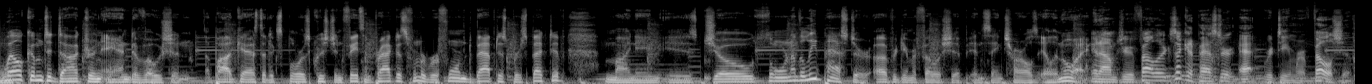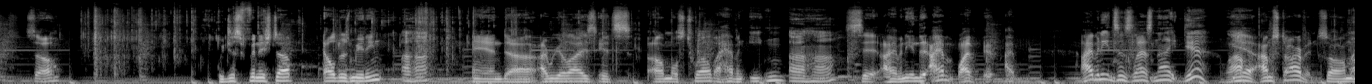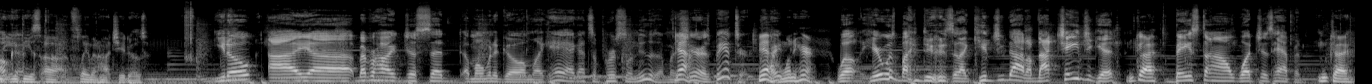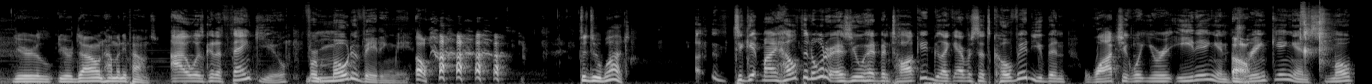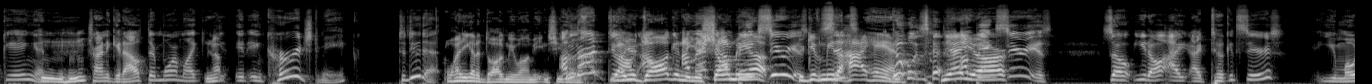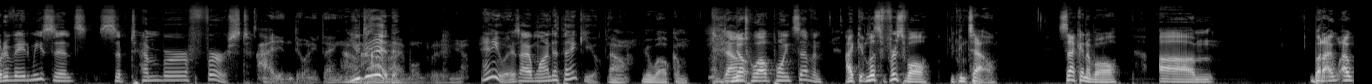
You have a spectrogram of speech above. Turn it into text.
Welcome to Doctrine and Devotion, a podcast that explores Christian faith and practice from a Reformed Baptist perspective. My name is Joe Thorn. I'm the lead pastor of Redeemer Fellowship in St. Charles, Illinois. And I'm Jimmy Fowler, Executive Pastor at Redeemer Fellowship. So, we just finished up elders meeting, Uh huh. And uh, I realize it's almost 12. I haven't eaten. Uh huh. I haven't eaten. I haven't. I, I, I haven't eaten since last night. Yeah. Wow. Yeah, I'm starving, so I'm gonna eat these uh, flaming hot Cheetos. You know, I uh, remember how I just said a moment ago. I'm like, hey, I got some personal news. I'm going to Yeah. share as banter. Yeah, I want to hear. Well, here was my news, and I kid you not, I'm not changing it Okay. based on what just happened. Okay. You're you're down how many pounds? I was going to thank you for motivating me Oh. to do what? To get my health in order. As you had been talking, like ever since COVID, you've been watching what you were eating and Oh. drinking and smoking and Mhm. trying to get out there more. I'm like, Yep. it, encouraged me to do that. Why do you got to dog me while I'm eating Cheetos? I'm not. No, you're dogging me. I'm you're actually- showing I'm me up. Serious. You're giving me the high hand. No, Yeah, I'm you being are. serious. So you know, I I took it serious. You motivated me since September 1st. I didn't do anything. You did. I, I motivated you. Anyways, I wanted to thank you. No, you're welcome. I'm down No. 12.7. I can listen. First of all, you can tell. Second of all, um, but I, I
